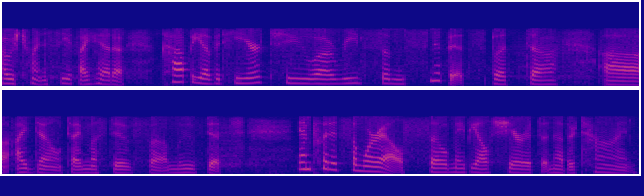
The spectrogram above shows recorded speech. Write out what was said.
I was trying to see if I had a copy of it here to uh, read some snippets, but uh, uh, I don't. I must have uh, moved it and put it somewhere else, so maybe I'll share it another time.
